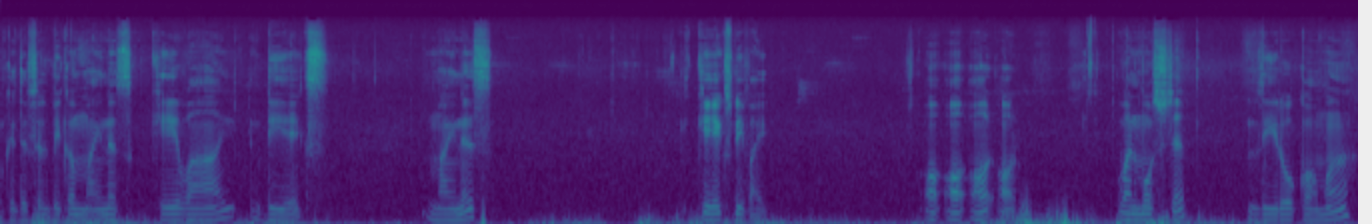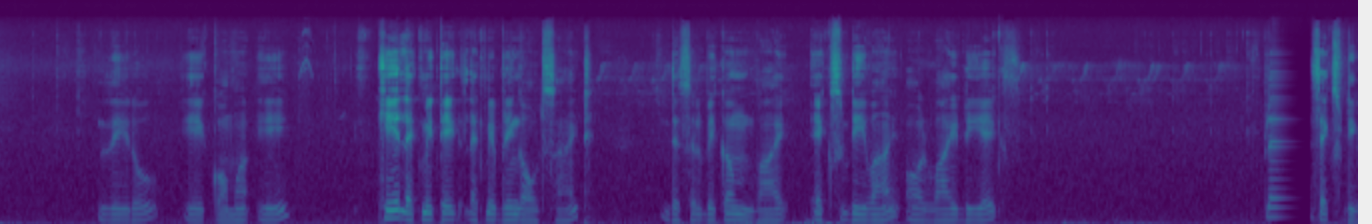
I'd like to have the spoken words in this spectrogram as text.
okay this will become minus ky dx minus kx dy or, or, or, or one more step. 0 comma 0 a comma a. K let me take let me bring outside this will become y x dy or y dx plus x dy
